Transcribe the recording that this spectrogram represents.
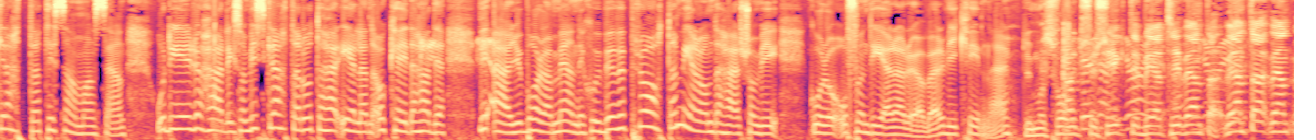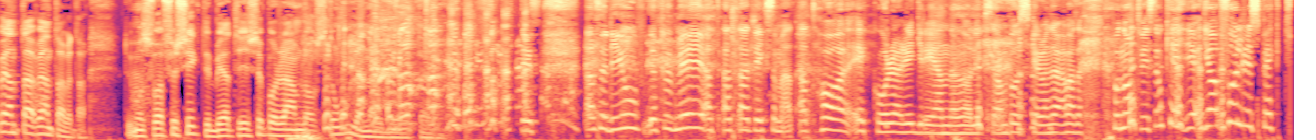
skrattade tillsammans sen. Och det är det här liksom, vi skrattade åt det här eländet. Okej, det hade Vi är ju bara människor. Vi behöver prata mer om det här som vi går och, funderar över, vi kvinnor. Du måste vara lite försiktig, Beatrice. Vänta, vänta, vänta, vänta, vänta, vänta. Du måste vara försiktig. Beatrice är på att ramla av stolen när du berättar. Faktiskt. Alltså det är för mig att, att, att, liksom, att, att ha ekorrar i grenen och liksom buskar under armarna. Alltså, på något vis, okej, jag, jag har full respekt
